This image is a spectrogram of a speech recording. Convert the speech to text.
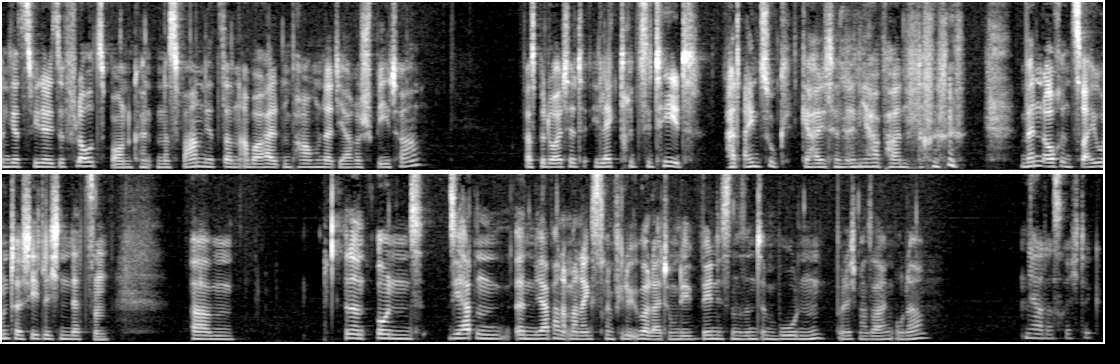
und jetzt wieder diese Floats bauen könnten. Das waren jetzt dann aber halt ein paar hundert Jahre später. Was bedeutet, Elektrizität hat Einzug gehalten in Japan. Wenn auch in zwei unterschiedlichen Netzen. Ähm, und sie hatten, in Japan hat man extrem viele Überleitungen. Die wenigsten sind im Boden, würde ich mal sagen, oder? Ja, das ist richtig.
